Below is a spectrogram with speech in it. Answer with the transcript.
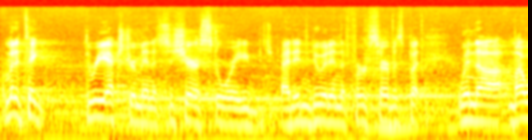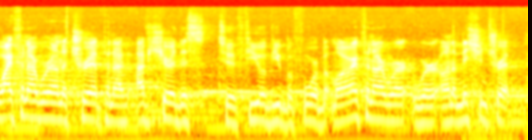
I'm going to take three extra minutes to share a story. I didn't do it in the first service, but when uh, my wife and I were on a trip, and I've, I've, shared this to a few of you before, but my wife and I were, were on a mission trip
